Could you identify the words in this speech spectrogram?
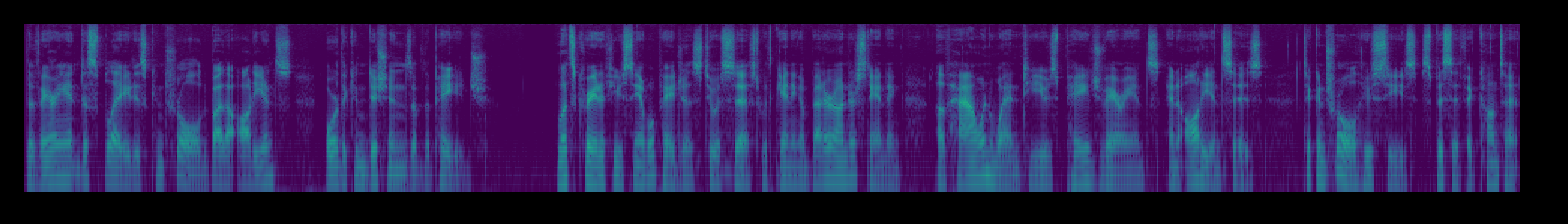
The variant displayed is controlled by the audience or the conditions of the page. Let's create a few sample pages to assist with gaining a better understanding of how and when to use page variants and audiences to control who sees specific content.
